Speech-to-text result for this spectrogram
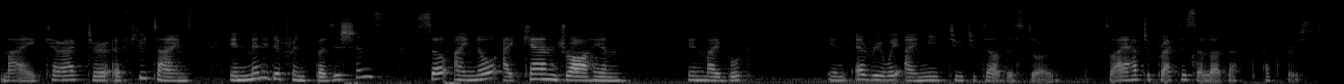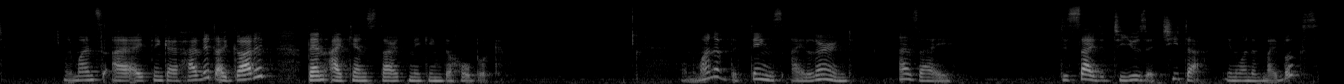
my character a few times in many different positions so I know I can draw him in my book in every way I need to to tell the story. So I have to practice a lot at, first. And once I think I have it, I got it, then I can start making the whole book. And one of the things I learned as I decided to use a cheetah in one of my books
